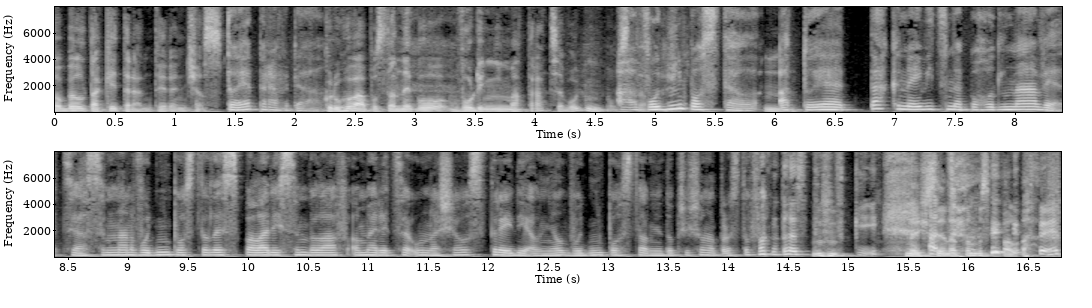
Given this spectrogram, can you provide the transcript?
To byl taky trend jeden čas. To je pravda. Kruhová postel nebo vodní matrace, vodní postel. A vodní postel. Hmm. A to je tak nejvíc nepohodlná věc. Já jsem na vodní posteli spala, když jsem byla v Americe u našeho strejdy a on měl vodní postel. Mně to přišlo naprosto fantastický. Než se na tom spala. to je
